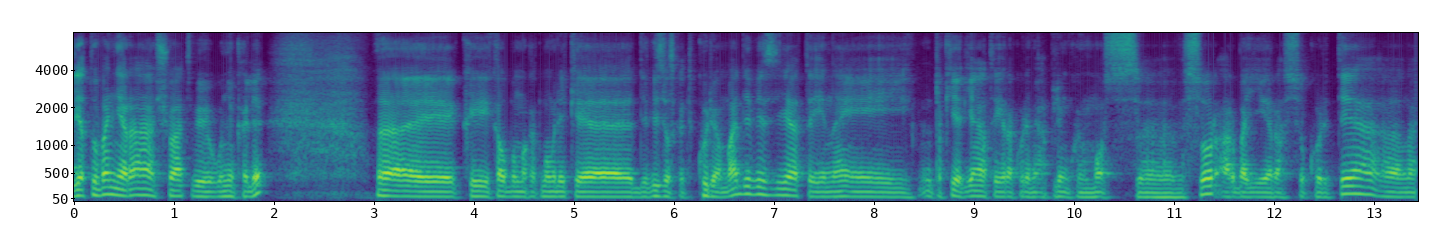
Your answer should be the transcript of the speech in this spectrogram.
Lietuva nėra šiuo atveju unikali. Kai kalbama, kad mums reikia divizijos, kad kuriama divizija, tai jinai, tokie vienetai yra kuriami aplinkui mus visur, arba jie yra sukurti. Na,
